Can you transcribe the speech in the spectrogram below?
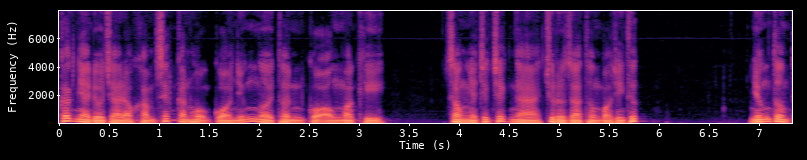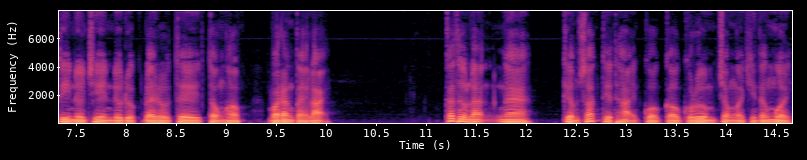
các nhà điều tra đã khám xét căn hộ của những người thân của ông Maki song nhà chức trách Nga chưa đưa ra thông báo chính thức. Những thông tin nêu trên đều được đài RT tổng hợp và đăng tải lại. Các thợ lặn Nga kiểm soát thiệt hại của cầu Crimea trong ngày 9 tháng 10.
